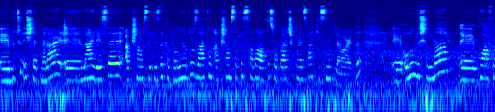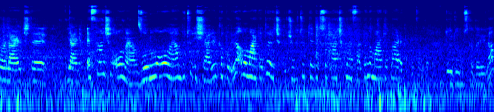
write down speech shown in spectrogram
E, bütün işletmeler e, neredeyse akşam 8'de kapanıyordu. Zaten akşam 8 sabah 6 sokağa çıkma yasağı kesinlikle vardı. E, onun dışında e, kuaförler işte yani essential olmayan, zorunlu olmayan bütün iş yerleri kapalıydı ama marketler açıktı. Çünkü Türkiye'deki sokağa çıkma yasaklarında marketler de kapatıldı duyduğumuz kadarıyla.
